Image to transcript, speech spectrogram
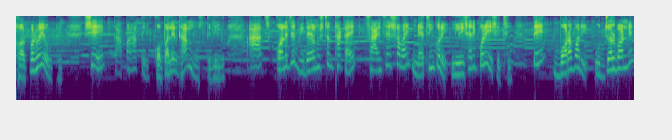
ধরফর হয়ে ওঠে। সে কাপা হাতে কপালের ঘাম মুছতে নিল আজ কলেজে বিদায় অনুষ্ঠান থাকায় সায়েন্সের সবাই ম্যাচিং করে নীল শাড়ি পরে এসেছে। তে বরাবরই উজ্জ্বল বর্ণের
